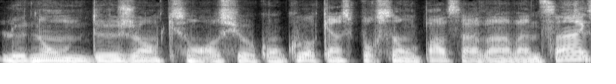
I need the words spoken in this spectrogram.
le nombre de gens qui sont reçus au concours, 15%, on passe à 20, 25,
